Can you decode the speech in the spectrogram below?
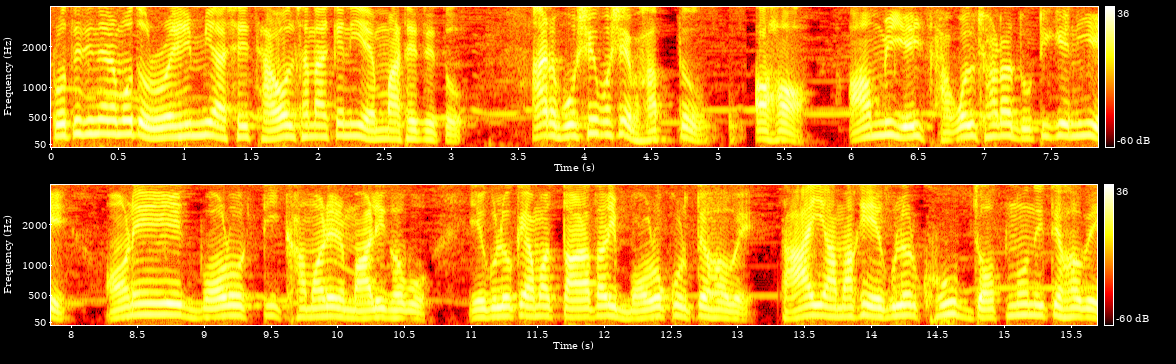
প্রতিদিনের মতো রহিম মিয়া সেই ছাগল ছানাকে নিয়ে মাঠে যেত। আর বসে বসে ভাবতো আহা আমি এই ছাগল ছাড়া দুটিকে নিয়ে অনেক বড় একটি খামারের মালিক হব। এগুলোকে আমার তাড়াতাড়ি বড় করতে হবে। তাই আমাকে এগুলোর খুব যত্ন নিতে হবে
